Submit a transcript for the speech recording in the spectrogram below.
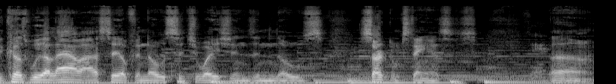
because we allow ourselves in those situations and those circumstances uh,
